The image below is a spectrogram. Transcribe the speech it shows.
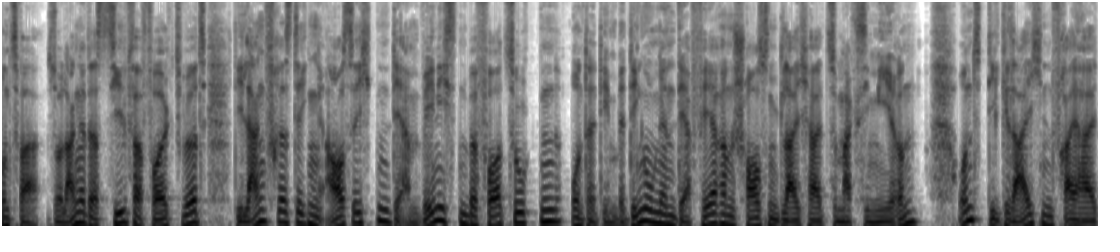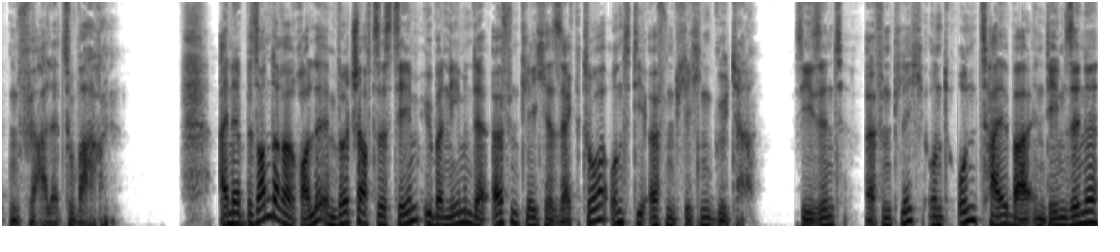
Und zwar solange das Ziel verfolgt wird, die langfristigen Aussichten der am wenigsten Bevorzugten unter den Bedingungen der fairen Chancengleichheit zu maximieren und die gleichen Freiheiten für alle zu wahren. Eine besondere Rolle im Wirtschaftssystem übernehmen der öffentliche Sektor und die öffentlichen Güter. Sie sind öffentlich und unteilbar in dem Sinne,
